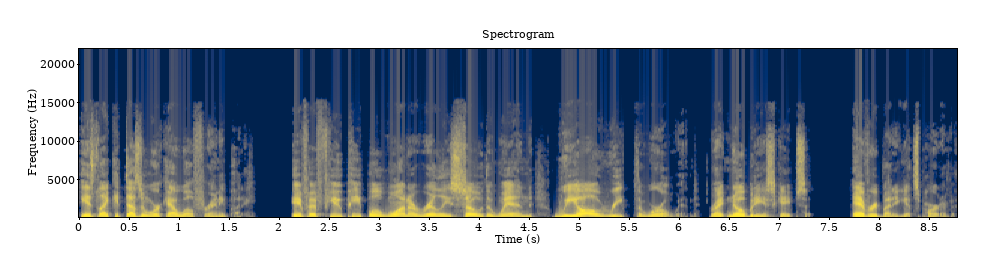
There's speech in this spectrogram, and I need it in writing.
is like it doesn't work out well for anybody if a few people want to really sow the wind, we all reap the whirlwind, right? Nobody escapes it. Everybody gets part of it.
